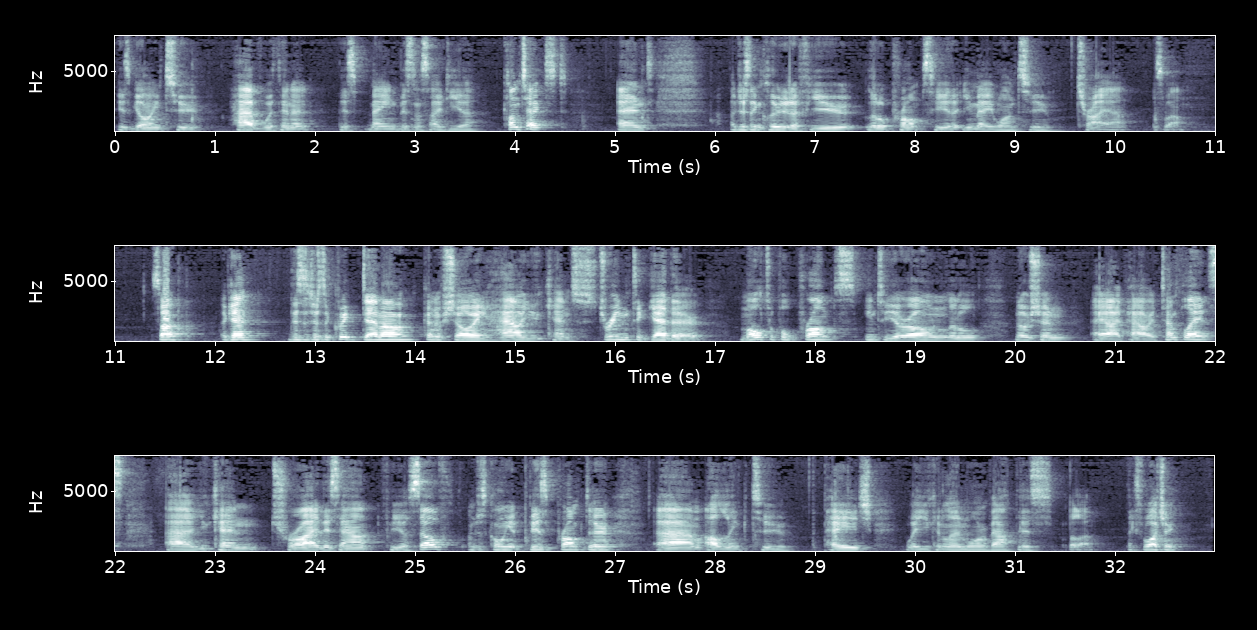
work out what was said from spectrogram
is going to have within it this main business idea context. And I just included a few little prompts here that you may want to try out as well. So again, this is just a quick demo kind of showing how you can string together multiple prompts into your own little Notion AI powered templates. Uh, you can try this out for yourself. I'm just calling it BizPrompter. Um, I'll link to the page where you can learn more about this below. Thanks for watching.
